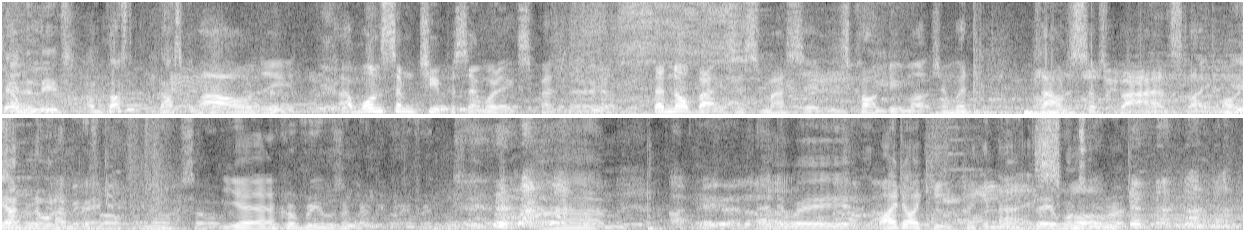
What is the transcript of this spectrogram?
get in the lead, and that's that's good. Wow, dude. At 172%, what do you expect though? Yes. Their knockback is just massive. You just can't do much. And with Cloud is such bad, it's like He had horizontal no limit as well, you know, so Yeah. recovery wasn't going to be great for him. Um, anyway, Why do I keep clicking that? play It's one score. score, right?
